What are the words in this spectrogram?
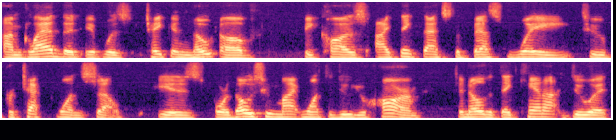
I'm glad that it was taken note of because I think that's the best way to protect oneself is for those who might want to do you harm to know that they cannot do it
